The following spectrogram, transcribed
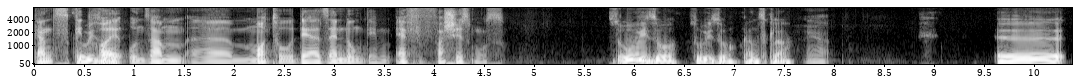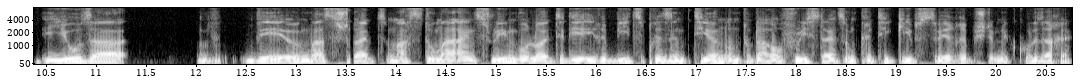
Ganz getreu Sowieso. unserem äh, Motto der Sendung, dem F-Faschismus. Sowieso, sowieso, ganz klar. Ja. Äh, User W irgendwas schreibt, machst du mal einen Stream, wo Leute dir ihre Beats präsentieren und du darauf Freestyles und Kritik gibst, wäre bestimmt eine coole Sache.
